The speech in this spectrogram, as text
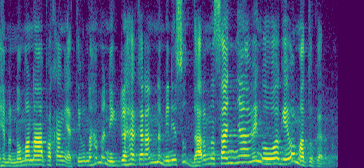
එහෙම නොමනාපකම් ඇති වුනහම නිග්‍රහ කරන්න මිනිස්සු ධර්ම සංඥාවෙන් ඕවගේව මතු කරනවා.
